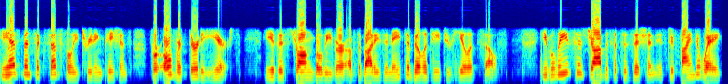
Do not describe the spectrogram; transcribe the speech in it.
He has been successfully treating patients for over 30 years. He is a strong believer of the body's innate ability to heal itself. He believes his job as a physician is to find a way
